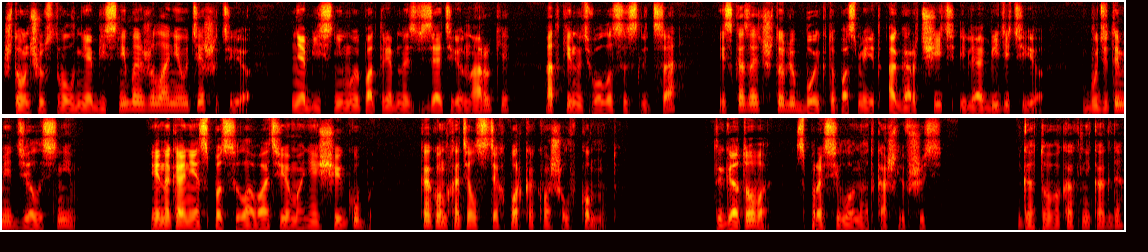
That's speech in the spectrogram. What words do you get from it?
что он чувствовал необъяснимое желание утешить ее, необъяснимую потребность взять ее на руки, откинуть волосы с лица и сказать, что любой, кто посмеет огорчить или обидеть ее, будет иметь дело с ним. И, наконец, поцеловать ее манящие губы, как он хотел с тех пор, как вошел в комнату. «Ты готова?» — спросил он, откашлившись. «Готова, как никогда.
